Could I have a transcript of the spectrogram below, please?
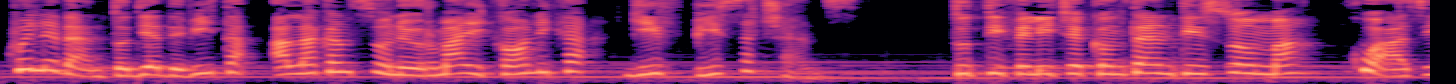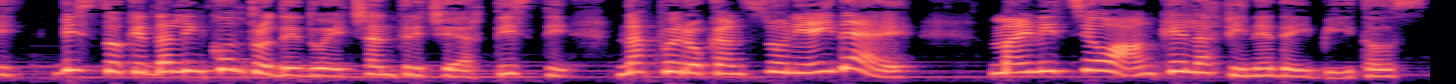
quell'evento diede vita alla canzone ormai iconica Give Peace a Chance. Tutti felici e contenti, insomma? Quasi, visto che dall'incontro dei due eccentrici artisti nacquero canzoni e idee, ma iniziò anche la fine dei Beatles.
